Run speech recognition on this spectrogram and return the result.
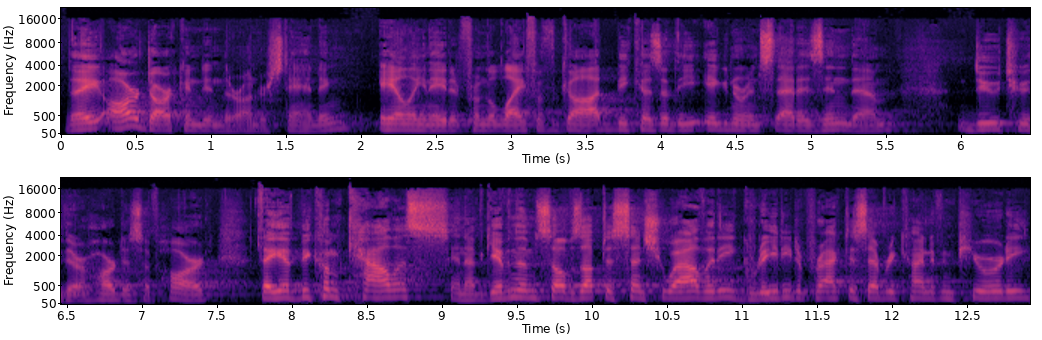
They are darkened in their understanding, alienated from the life of God because of the ignorance that is in them due to their hardness of heart. They have become callous and have given themselves up to sensuality, greedy to practice every kind of impurity.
